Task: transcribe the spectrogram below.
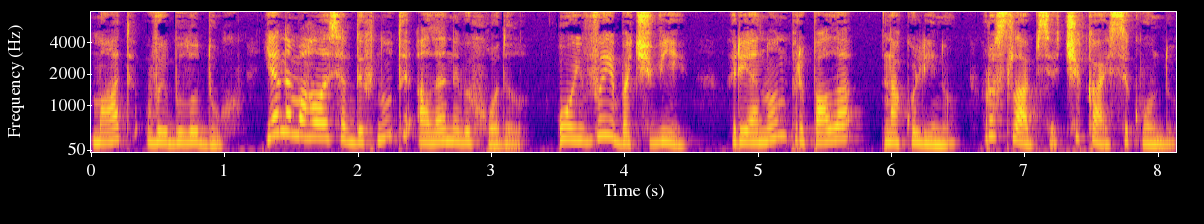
мат вибило дух. Я намагалася вдихнути, але не виходило. Ой, вибач, Ві. Ріанон припала на коліно. Розслабся, чекай секунду.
